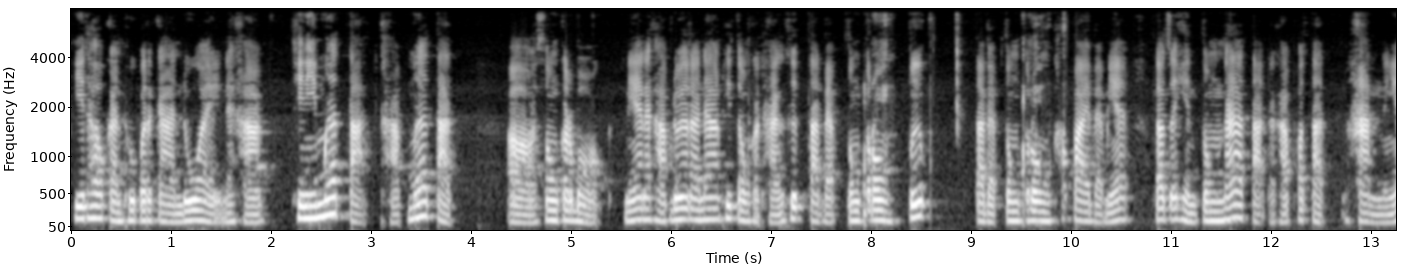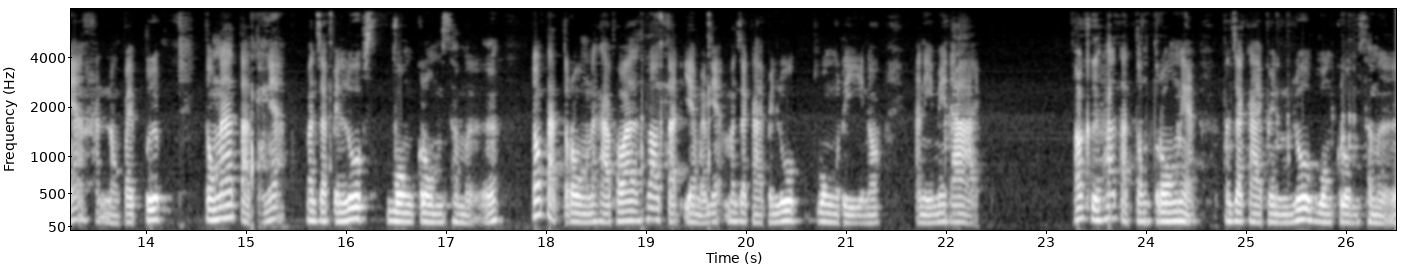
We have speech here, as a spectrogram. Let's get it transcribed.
ที่เท่ากันทุกประการด้วยนะครับ ทีนี้เมื่อตัดครับ เมื่อตัดทรงกระบอกเนี่ยนะครับ ด้วยระนาบที่ตรงกับฐานคือตัดแบบตรงๆปุ๊บ ตัดแบบตรงๆเข้าไปแบบนี้เราจะเห็นตรงหน้าตัดนะครับพอตัดหั่นอย่างเงี้ยหั่นออกไปปุ๊บตรงหน้าตัดตรงเนี้ยมันจะเป็นรูปวงกลมเสมอ ต้องตัดตรงนะครับ เพราะว่าเราตัดเอียงแบบเนี้ยมันจะกลายเป็นรูปวงรีเนาะอันนี้ไม่ได้ ก็คือถ้าตัดตรงๆเนี่ยมันจะกลายเป็นรูปวงกลมเสมอ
